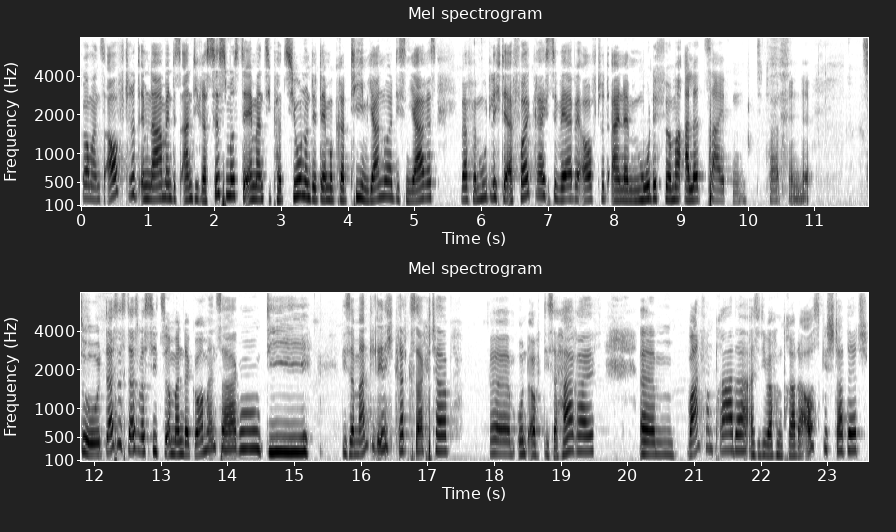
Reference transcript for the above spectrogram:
Gormans Auftritt im Namen des Antirassismus, der Emanzipation und der Demokratie im Januar diesen Jahres war vermutlich der erfolgreichste Werbeauftritt einer Modefirma aller Zeiten. Zitat Ende. So, das ist das, was sie zu Amanda Gorman sagen. Die, dieser Mantel, den ich gerade gesagt habe, ähm, und auch dieser Haarreif, ähm, waren von Prada, also die waren von Prada ausgestattet.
